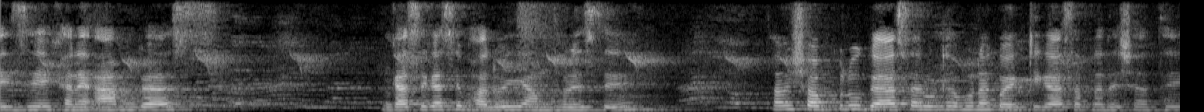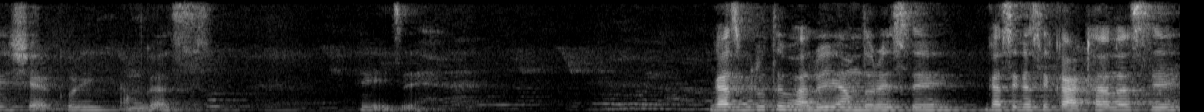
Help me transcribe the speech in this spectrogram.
এই যে এখানে আম গাছ গাছে গাছে ভালোই আম ধরেছে। তো আমি সবগুলো গাছ আর উঠাবো না, কয়েকটি গাছ আপনাদের সাথে শেয়ার করি, আম গাছ। এই যে। গাছগুলোতে ভালোই আম ধরেছে। গাছে গাছে কাঁঠাল আছে।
